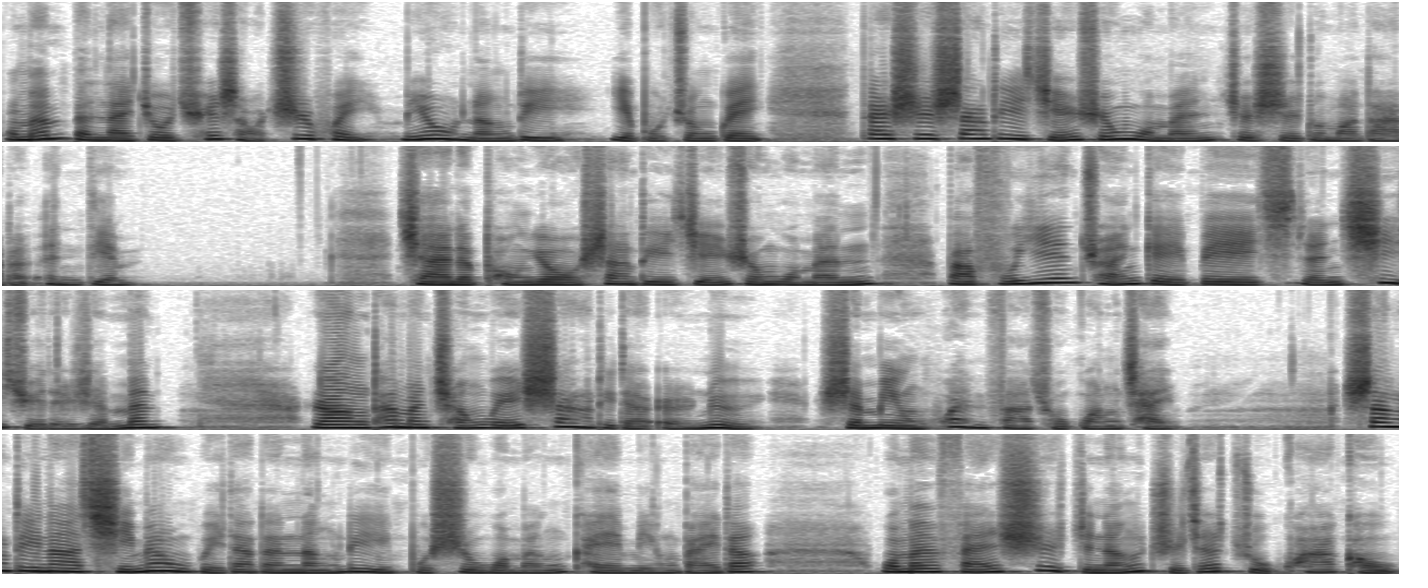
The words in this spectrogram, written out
我们本来就缺少智慧，没有能力，也不尊贵。但是上帝拣选我们，这是多么大的恩典！亲爱的朋友，上帝拣选我们，把福音传给被人弃绝的人们，让他们成为上帝的儿女。生命焕发出光彩，上帝那奇妙伟大的能力不是我们可以明白的。我们凡事只能指着主夸口，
